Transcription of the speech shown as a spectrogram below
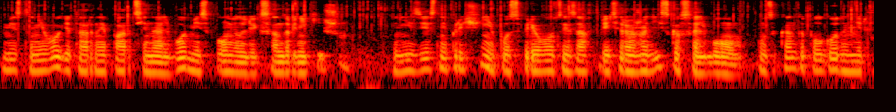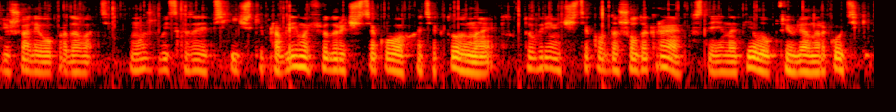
Вместо него гитарные партии на альбоме исполнил Александр Никишин. По неизвестной причине после перевода из автора тиража дисков с альбомом, музыканты полгода не разрешали его продавать. Может быть сказали психические проблемы Федора Чистякова, хотя кто знает. В то время Чистяков дошел до края, постоянно пил и употреблял наркотики.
